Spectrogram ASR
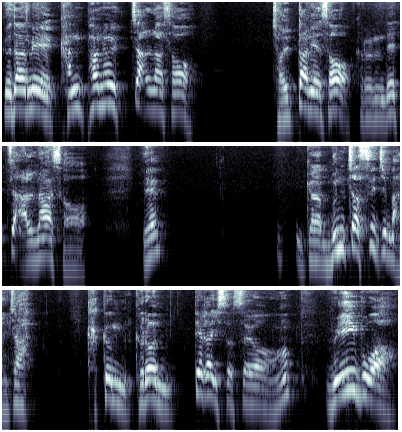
그 다음에 강판을 잘라서 절단해서 그러는데 잘라서 예? 그러니까 문자 쓰지 말자. 가끔 그런 때가 있었어요. 어? 웨이브와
